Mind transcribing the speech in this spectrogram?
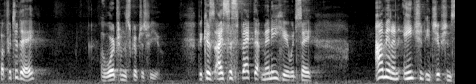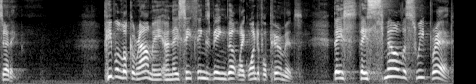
But for today, a word from the scriptures for you. Because I suspect that many here would say, I'm in an ancient Egyptian setting. People look around me and they see things being built like wonderful pyramids. They, they smell the sweet bread.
